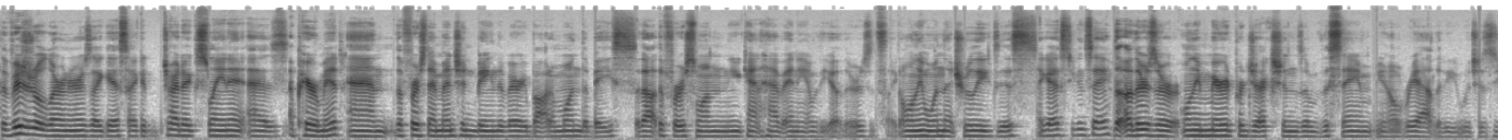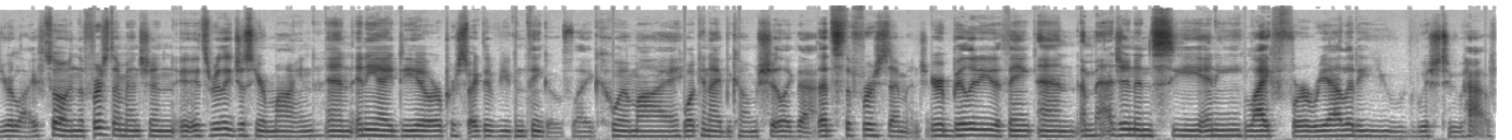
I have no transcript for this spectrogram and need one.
the visual learners, I guess I could try to explain it as a pyramid, and the first dimension being the very bottom one, the base. Without the first one, you can't have any of the others. It's like the only one that truly exists, I guess you can say. The others are only mirrored projections of the same, you know, reality, which is your life. So in the first dimension, it's really just your mind and any idea or perspective you can think of, like who am I, what can I become, shit like that. That's the first dimension. Your ability to think and imagine and see any life or reality you would wish to have.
